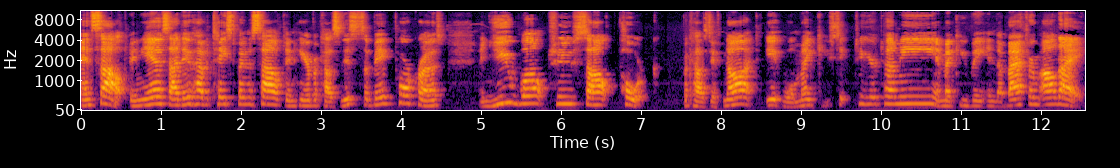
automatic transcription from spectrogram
and salt. And yes, I do have a teaspoon of salt in here because this is a big pork roast, and you want to salt pork because if not, it will make you sick to your tummy and make you be in the bathroom all day.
